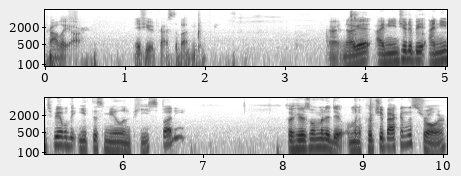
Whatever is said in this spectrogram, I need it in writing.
probably are if you would press the button. All right, Nugget, I need you to be, I need to be able to eat this meal in peace, buddy. So here's what I'm going to do. I'm going to put you back in the stroller,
